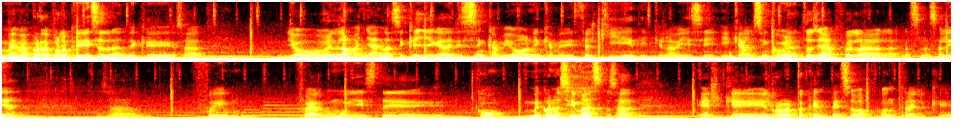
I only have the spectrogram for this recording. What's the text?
me, me acordé por lo que dices, Bran, de que, o sea, yo en la mañana sí que llegué a Delicias en camión y que me diste el kit y que la bici y que a los 5 minutos ya fue la, la, la- la salida. O sea, fue, fue algo muy, este, como me conocí más, o sea, el que, el Roberto que empezó contra el que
